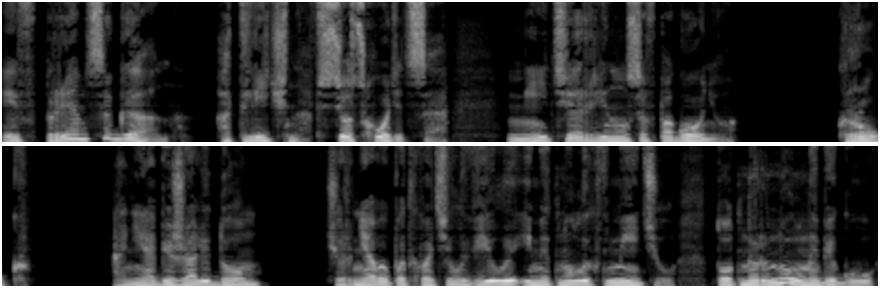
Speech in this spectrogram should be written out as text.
И впрямь цыган. Отлично, все сходится. Митя ринулся в погоню. Круг. Они обижали дом. Чернявый подхватил вилы и метнул их в Митю. Тот нырнул на бегу,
